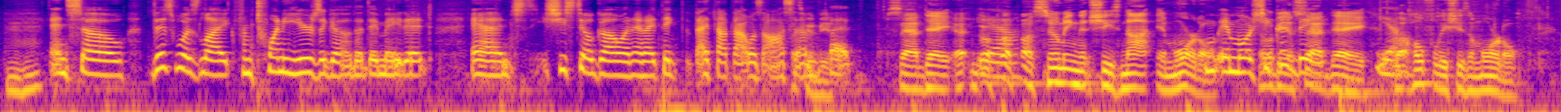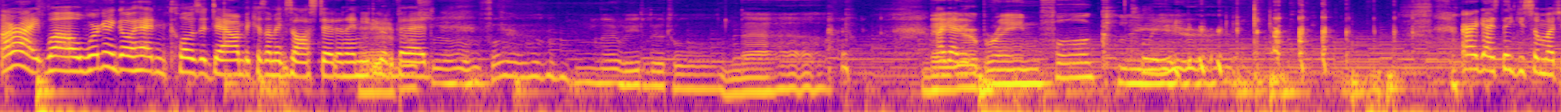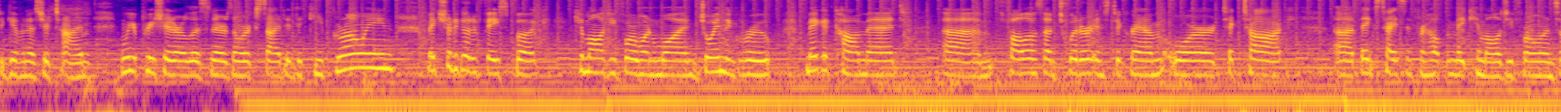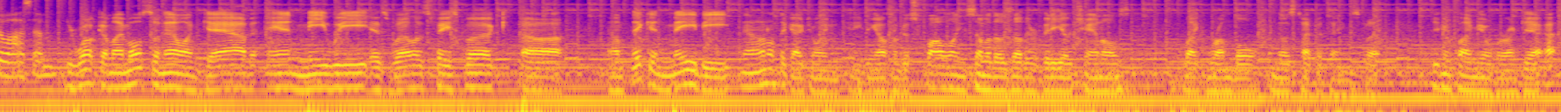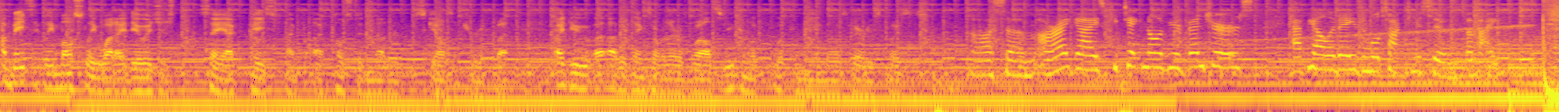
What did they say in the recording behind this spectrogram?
and so this was like from 20 years ago that they made it and she's still going and i think i thought that was awesome gonna be a- but Sad day. Uh, Yeah. assuming that she's not immortal. immortal- she It'll be a be. sad day. Yeah. But hopefully she's immortal. All right. Well, we're going to go ahead and close it down because I'm exhausted and I need to go to bed. Very little nap. May I gotta- your brain fog clear. All right, guys, thank you so much for giving us your time. We appreciate our listeners and we're excited to keep growing. Make sure to go to Facebook, Kimology411, join the group, make a comment, um, follow us on Twitter, Instagram, or TikTok. Uh, thanks, Tyson, for helping make Kimology 411 so awesome. You're welcome. I'm also now on Gab and MeWe as well as Facebook. Uh, I'm thinking maybe, no, I don't think I joined anything else. I'm just following some of those other video channels like Rumble and those type of things. But you can find me over on Gab. I, I basically, mostly what I do is just say I, paste, I, I posted another Scales of Truth, but I do uh, other things over there as well. So you can look, look for me in those various places. Awesome. All right, guys, keep taking all of your adventures. Happy holidays, and we'll talk to you soon. Bye bye.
